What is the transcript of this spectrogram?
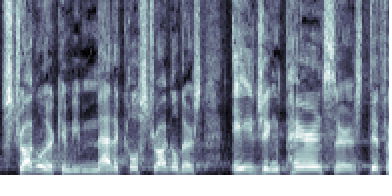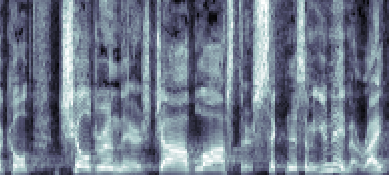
struggle, there can be medical struggle, there's aging parents, there's difficult children, there's job loss, there's sickness. I mean, you name it, right?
